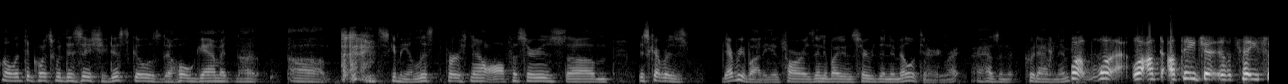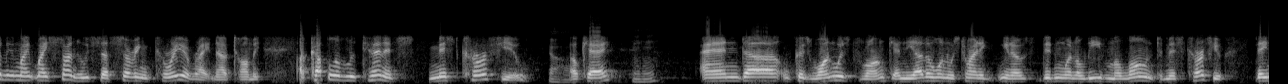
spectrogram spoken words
well, with, of course, with this issue, this goes the whole gamut. Uh, uh, excuse me, enlisted personnel, officers. Um, this covers everybody as far as anybody who served in the military, right? Has an, could have an impact. Well, well, well. I'll, I'll tell you. I'll tell you something. My my son, who's uh, serving in Korea right now, told me a couple of lieutenants missed curfew. Uh-huh. Okay, Mhm. And because one was drunk and the other one was trying to, you know, didn't want to leave him alone to miss curfew. They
